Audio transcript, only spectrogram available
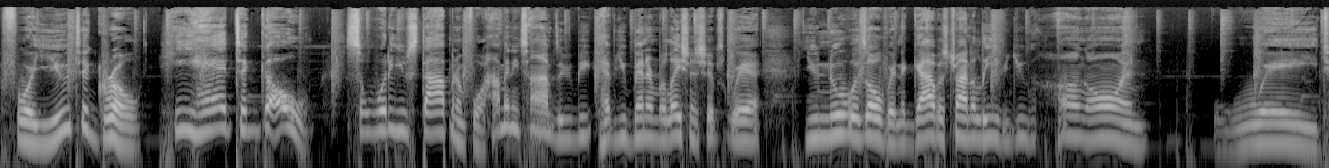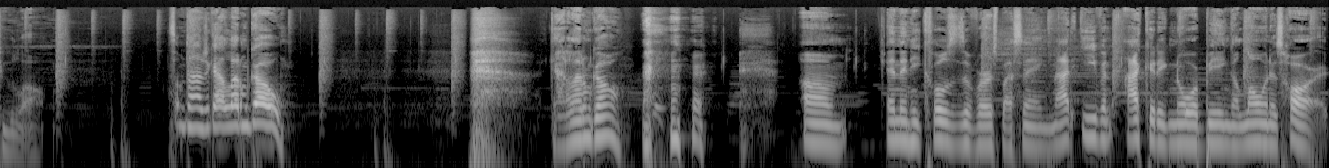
for you to grow, he had to go. So what are you stopping him for? How many times have you, be, have you been in relationships where you knew it was over and the guy was trying to leave and you hung on way too long. Sometimes you gotta let them go. gotta let him go. um, and then he closes the verse by saying, "Not even I could ignore being alone is hard.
